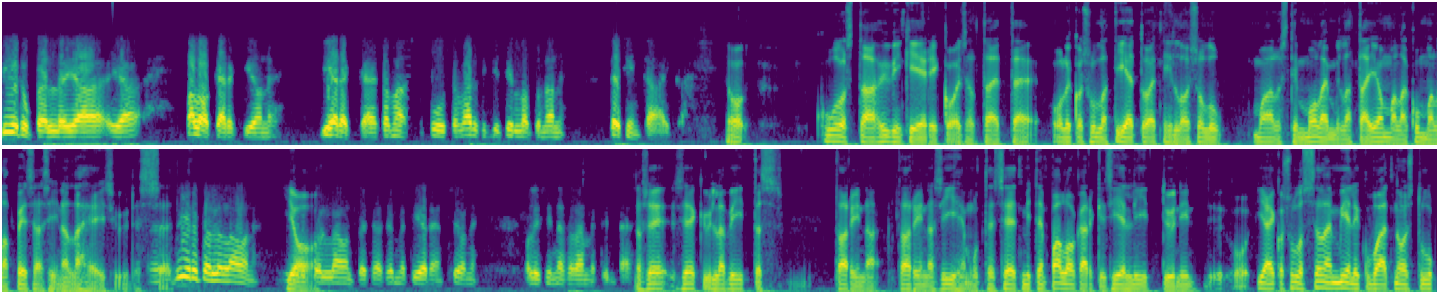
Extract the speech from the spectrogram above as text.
viirupöllö ja, ja palokärki on vierekkäin samassa puussa, varsinkin silloin, kun on pesintäaika. No, kuulostaa hyvinkin erikoiselta, että oliko sulla tietoa, että niillä olisi ollut mahdollisesti molemmilla tai jommalla kummalla pesä siinä läheisyydessä? Viirupöllöllä on. Viirupöllöllä on pesä, sen me tiedän, että se on, oli siinä sadan metrin päässä. No se, se kyllä viittasi tarina, tarina siihen, mutta se, että miten palokärki siihen liittyy, niin jäikö sulla sellainen mielikuva, että ne olisi tullut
